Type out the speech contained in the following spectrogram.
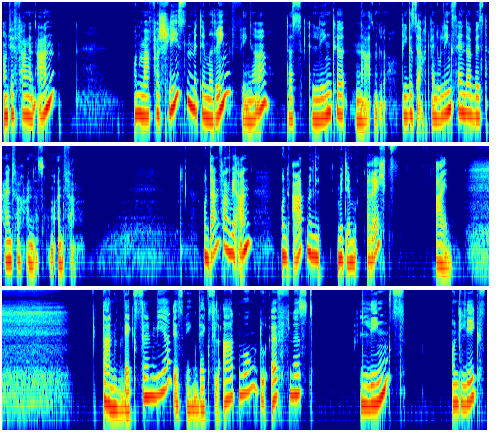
Und wir fangen an und mal verschließen mit dem Ringfinger das linke Nasenloch. Wie gesagt, wenn du Linkshänder bist, einfach andersrum anfangen. Und dann fangen wir an und atmen mit dem rechts ein. Dann wechseln wir, deswegen Wechselatmung. Du öffnest links und legst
